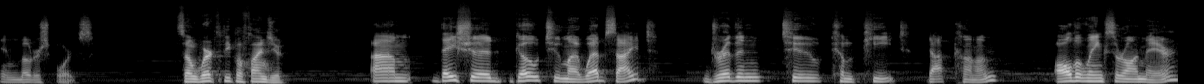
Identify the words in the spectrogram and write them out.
in motorsports. So, where can people find you? Um, they should go to my website, driven2compete.com. All the links are on there.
